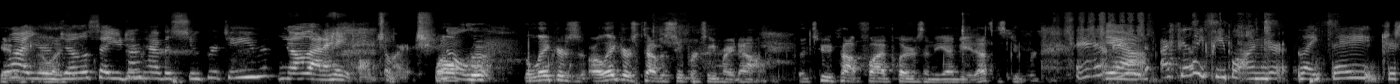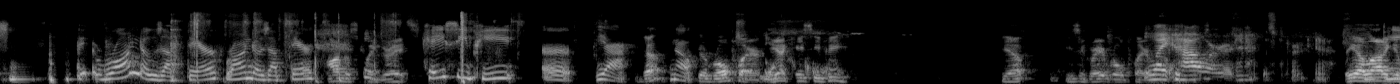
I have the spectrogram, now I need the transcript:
Kaden. why you're like it. jealous that you didn't have a super team? No, that I hate Paul George. Well, No. the Lakers, our Lakers have a super team right now. The two top five players in the NBA. That's a super team. And, Yeah. I feel like people under like they just Rondo's up there. Rondo's up there. Honda's playing great. KCP Or yeah. Yeah. No. Good role player. Yeah. Yeah, KCP. Yep. He's a great role player. Dwight Howard. was pretty. They got a lot of good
